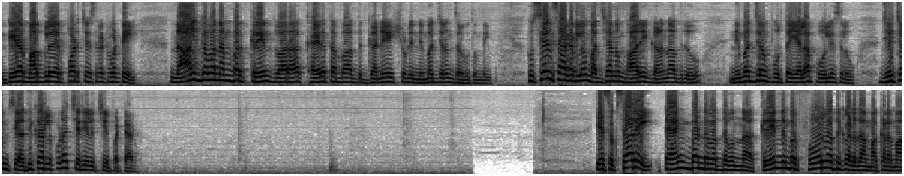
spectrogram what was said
ఎన్టీఆర్ మార్గ్లో ఏర్పాటు చేసినటువంటి నాల్గవ నంబర్ క్రేన్ ద్వారా ఖైరతాబాద్ గణేశుడి నిమజ్జనం జరుగుతుంది. హుస్సేన్ సాగర్లో మధ్యాహ్నం భారీ గణనాథుడు నిమజ్జనం పూర్తయ్యేలా పోలీసులు జిహెచ్ఎంసీ అధికారులు కూడా చర్యలు చేపట్టారు. ఎస్ ఒకసారి ట్యాంక్ బండ్ వద్ద ఉన్న క్రేన్ నెంబర్ ఫోర్ వద్దకు వెళదాం. అక్కడ మా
